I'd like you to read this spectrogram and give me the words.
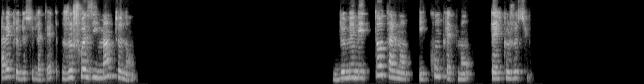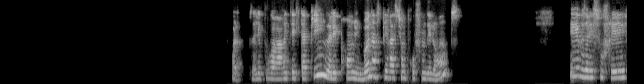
avec le dessus de la tête. Je choisis maintenant de m'aimer totalement et complètement tel que je suis. Voilà, vous allez pouvoir arrêter le tapping, vous allez prendre une bonne inspiration profonde et lente. Et vous allez souffler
